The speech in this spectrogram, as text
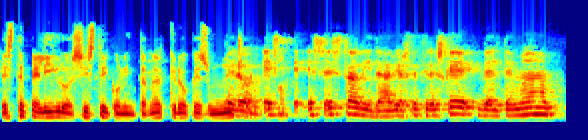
este peligro existe y con Internet creo que es mucho. Pero es, es, extraordinario, es decir, es que del tema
